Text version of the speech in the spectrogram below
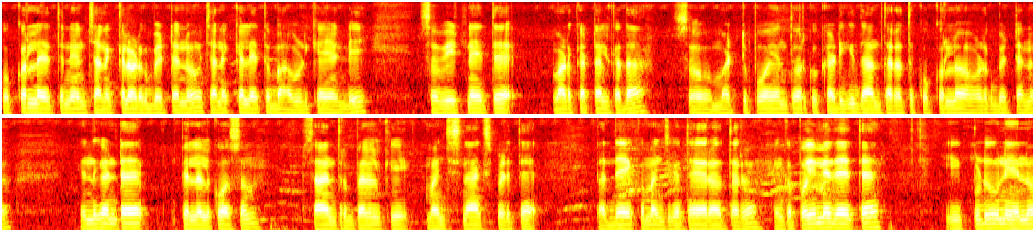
కుక్కర్లో అయితే నేను చెనక్కాయలు ఉడకబెట్టాను. చెనక్కాయలు అయితే బాగా ఉడికాయండి. సో వీటిని అయితే వడకట్టాలి కదా. సో మట్టి పోయేంత వరకు కడిగి దాని తర్వాత కుక్కర్లో ఉడకబెట్టాను. ఎందుకంటే పిల్లల కోసం సాయంత్రం పిల్లలకి మంచి స్నాక్స్ పెడితే పెద్ద మంచిగా తయారవుతారు. ఇంకా పొయ్యి మీద అయితే ఇప్పుడు నేను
